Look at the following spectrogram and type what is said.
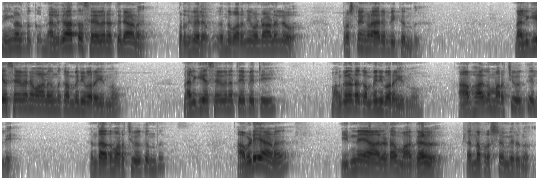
നിങ്ങൾ നൽകാത്ത സേവനത്തിനാണ് പ്രതിഫലം എന്ന് പറഞ്ഞുകൊണ്ടാണല്ലോ പ്രശ്നങ്ങൾ ആരംഭിക്കുന്നത്. നൽകിയ സേവനമാണെന്ന് കമ്പനി പറയുന്നു. നൽകിയ സേവനത്തെപ്പറ്റി മകളുടെ കമ്പനി പറയുന്നു. ആ ഭാഗം മറച്ചു വെക്കില്ലേ? എന്താ അത് മറച്ചു വെക്കുന്നത്? അവിടെയാണ് ഇന്നയാളുടെ മകൾ എന്ന പ്രശ്നം വരുന്നത്.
